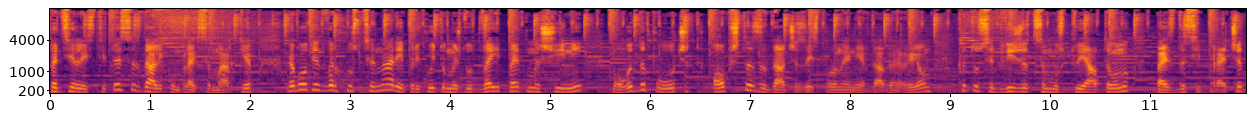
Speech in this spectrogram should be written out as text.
Специалистите, създали комплекса Маркер, работят върху сценарии, при които между 2 и 5 машини могат да получат обща задача за изпълнение в даден район, като се движат самостоятелно, без да си пречат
